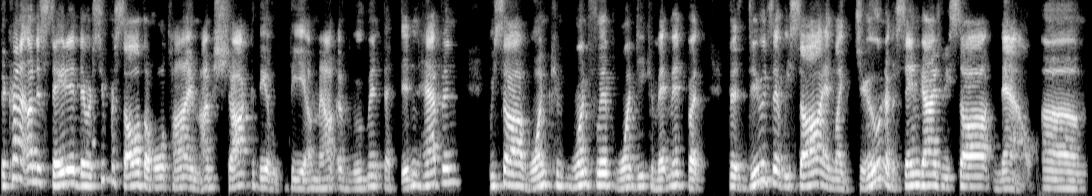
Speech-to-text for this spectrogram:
They're kind of understated. They were super solid the whole time. I'm shocked the the amount of movement that didn't happen. We saw one one flip, one decommitment, but the dudes that we saw in like June are the same guys we saw now. Um,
